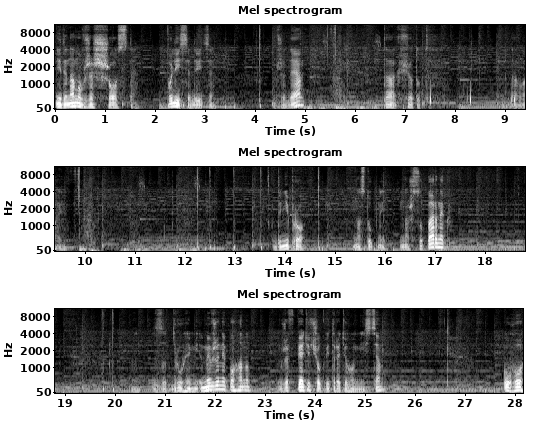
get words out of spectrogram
І Динамо вже шосте. Полісся, дивіться. Вже де. Так, що тут? Давай. Дніпро. Наступний наш суперник. За друге місце. Ми вже непогано. Вже в 5 очок від третього місця. Ого,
